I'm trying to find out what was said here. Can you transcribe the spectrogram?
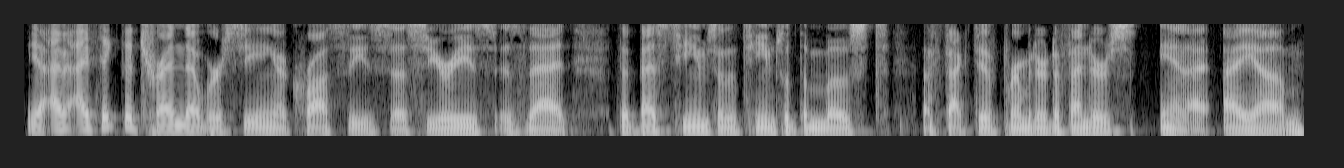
Yeah, I, I think the trend that we're seeing across these uh, series is that the best teams are the teams with the most effective perimeter defenders, and I, I um,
